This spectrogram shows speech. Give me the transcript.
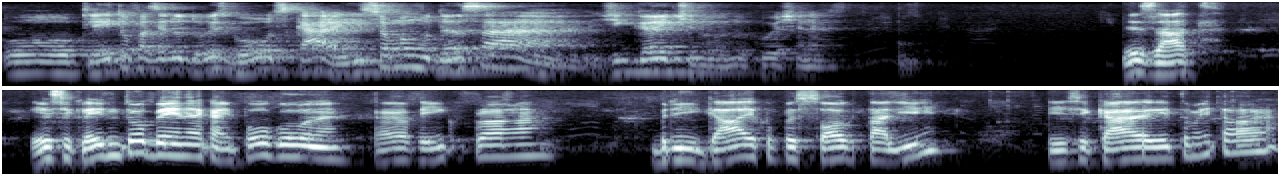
o Cleiton fazendo dois gols, cara, isso é uma mudança gigante no, no Coxa, né? Exato. Esse Cleiton entrou bem, né, cara? Empolgou, né? O cara vem pra brigar com o pessoal que tá ali. Esse cara aí também tá,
